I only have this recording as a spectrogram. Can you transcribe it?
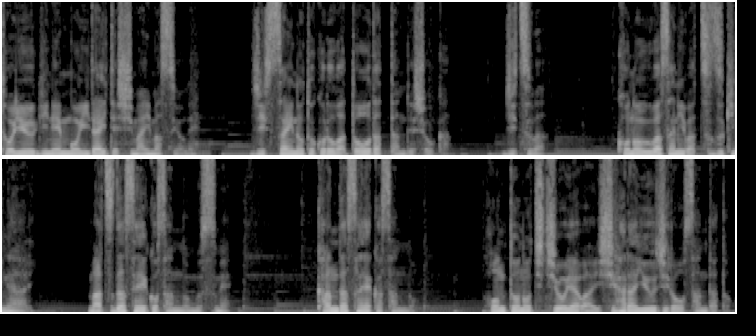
という疑念も抱いてしまいますよね。実際のところはどうだったんでしょうか。実はこの噂には続きがあり松田聖子さんの娘神田沙也加さんの本当の父親は石原裕次郎さんだと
